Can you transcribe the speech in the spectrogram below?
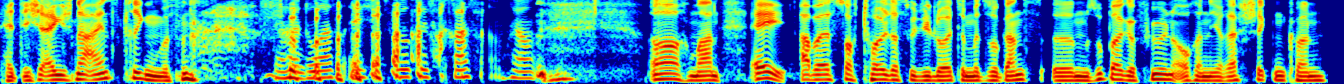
Hätte ich eigentlich eine Eins kriegen müssen. Ja, du hast echt wirklich krass, ja. Ach man, ey, aber ist doch toll, dass wir die Leute mit so ganz ähm, super Gefühlen auch in ihr Ref schicken können.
